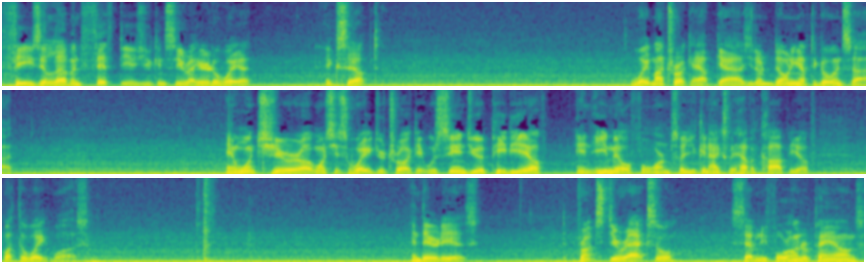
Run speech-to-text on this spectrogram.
Fees 1150 as you can see right here to weigh it. Accept. Weigh my truck app, guys. You don't don't even have to go inside. And once you're uh, once it's weighed your truck, it will send you a PDF in email form, so you can actually have a copy of what the weight was. And there it is. The front steer axle, 7,400 pounds.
